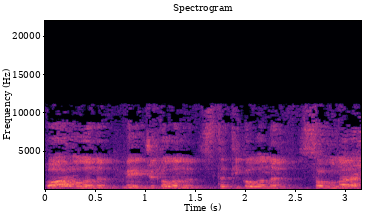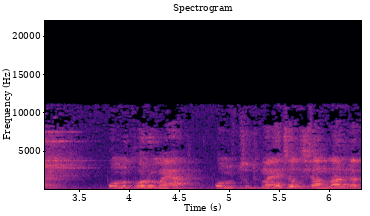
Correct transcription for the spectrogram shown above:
var olanı, mevcut olanı, statik olanı savunarak onu korumaya, onu tutmaya çalışanlarla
